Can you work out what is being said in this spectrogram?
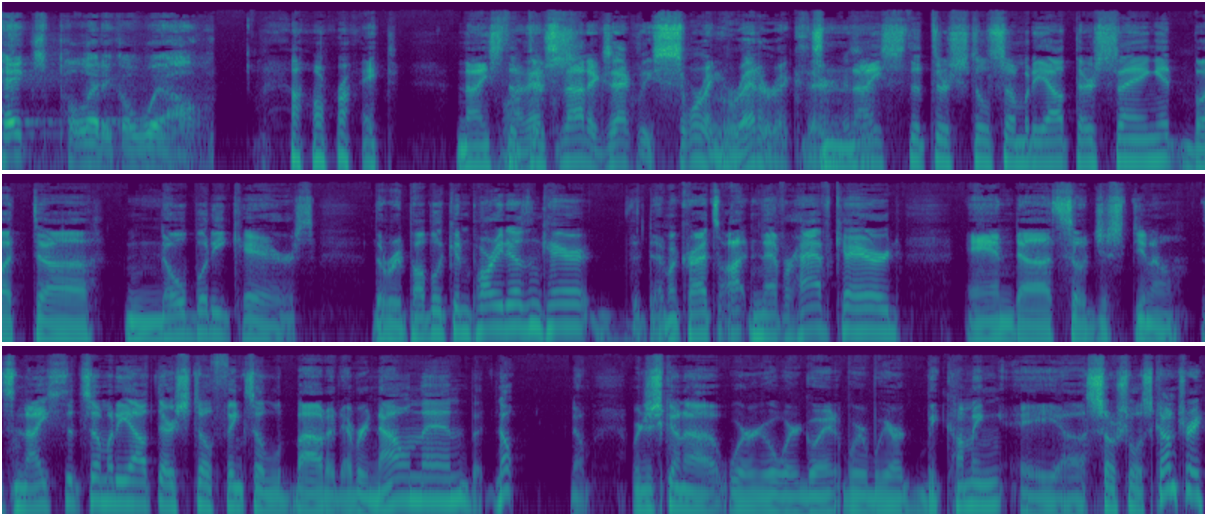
takes political will. All right. Nice well, that that's not exactly soaring rhetoric there. It's nice it? that there's still somebody out there saying it, but uh, nobody cares. The Republican Party doesn't care. The Democrats ought, never have cared. And uh, so just, you know, it's nice that somebody out there still thinks about it every now and then, but nope, nope. We're just gonna we're we're going we're we are becoming a uh, socialist country.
